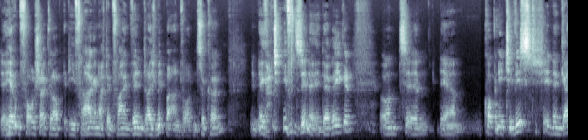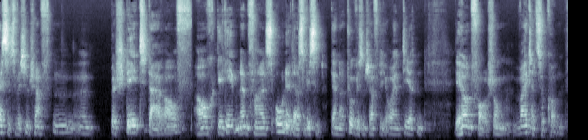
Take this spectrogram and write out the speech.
Der Hirnforscher glaubt, die Frage nach dem freien Willen gleich mitbeantworten zu können, im negativen Sinne in der Regel. Und ähm, der Kognitivist in den Geisteswissenschaften äh, besteht darauf, auch gegebenenfalls ohne das Wissen der naturwissenschaftlich orientierten Gehirnforschung weiterzukommen.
